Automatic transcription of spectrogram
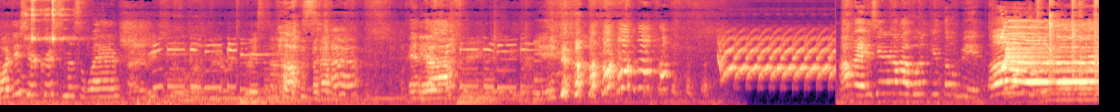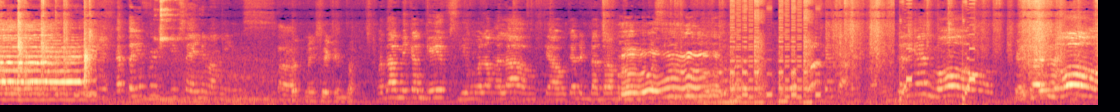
What is your Christmas wish? I wish you a Merry Christmas. And, uh, okay, sino nakabunot kay Tobit? Oh! Ito yung first gift sa'yo ni Mamings. Ba't may second ba? Madami kang gifts, di mo lang alam. Kaya huwag ka nagdadrama. Galingan mo! Galingan mo!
